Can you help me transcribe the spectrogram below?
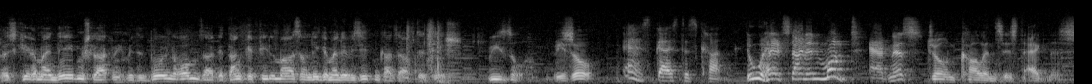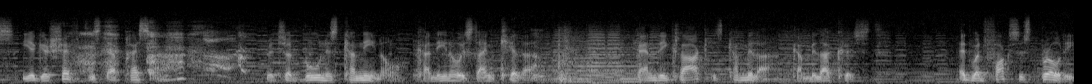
riskiere mein Leben, schlag mich mit den Bullen rum, sage Danke vielmals und lege meine Visitenkarte auf den Tisch. Wieso? Wieso? Er ist geisteskrank. Du hältst deinen Mund, Agnes. Joan Collins ist Agnes. Ihr Geschäft ist Erpressung. Richard Boone ist Canino. Canino ist ein Killer. Candy Clark ist Camilla. Camilla küsst. Edward Fox ist Brody.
